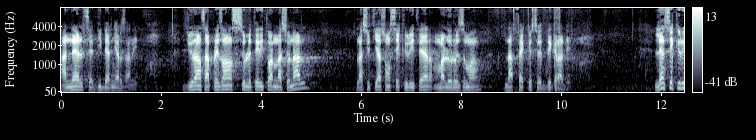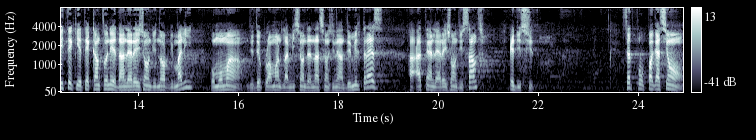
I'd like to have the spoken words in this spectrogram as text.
en elle ces dix dernières années. Durant sa présence sur le territoire national, la situation sécuritaire, malheureusement, n'a fait que se dégrader. L'insécurité qui était cantonnée dans les régions du nord du Mali au moment du déploiement de la mission des Nations Unies en 2013 a atteint les régions du centre et du sud. Cette propagation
